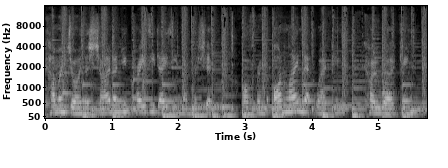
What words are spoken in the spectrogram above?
come and join the Shine On You Crazy Daisy membership, offering online networking, co working,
